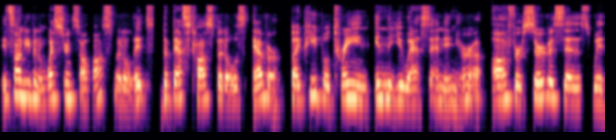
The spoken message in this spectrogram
it's not even a Western style hospital, it's the best hospitals ever by people trained in the US and in Europe, offer services with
